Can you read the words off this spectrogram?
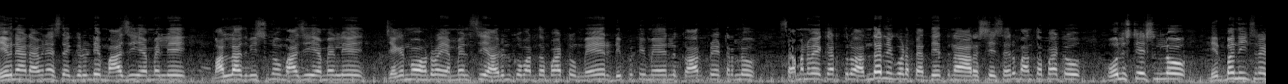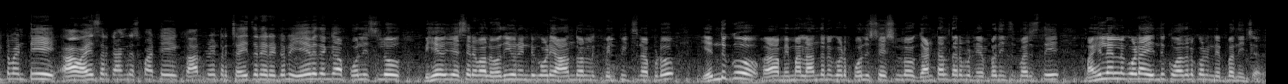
దేవినేని అవినాష్ దగ్గర ఉండి మాజీ ఎమ్మెల్యే మల్లాది విష్ణు మాజీ ఎమ్మెల్యే జగన్మోహన్ రావు ఎమ్మెల్సీ అరుణ్ కుమార్తో పాటు మేయర్ డిప్యూటీ మేయర్లు కార్పొరేటర్లు సమన్వయకర్తలు అందరినీ కూడా పెద్ద ఎత్తున అరెస్ట్ చేశారు. మనతో పాటు పోలీస్ స్టేషన్లో నిర్బంధించినటువంటి ఆ YSR Congress party corporator Chaitanya రెడ్డిని ఏ విధంగా పోలీసులు బిహేవ్ చేశారు వాళ్ళు ఉదయం నుండి కూడా ఆందోళనకు పిలిపించినప్పుడు ఎందుకు మిమ్మల్ని అందరినీ కూడా పోలీస్ స్టేషన్లో గంటల తరపు నిర్బంధించిన పరిస్థితి మహిళలను కూడా ఎందుకు వదలకుండా నిర్బంధించారు?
